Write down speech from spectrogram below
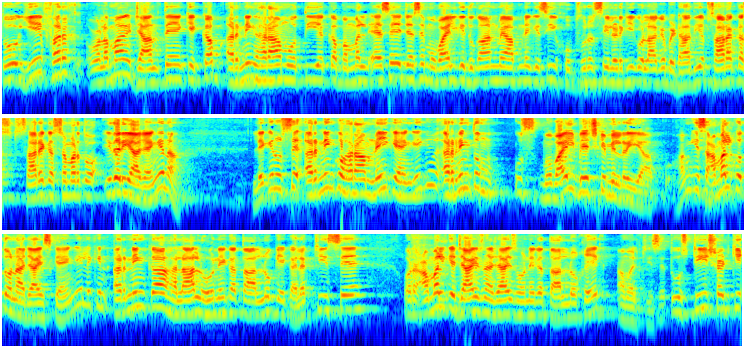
تو یہ فرق علماء جانتے ہیں کہ کب ارننگ حرام ہوتی ہے کب عمل ایسے جیسے موبائل کی دکان میں آپ نے کسی خوبصورت سی لڑکی کو لا کے بٹھا دی اب سارا سارے کسٹمر تو ادھر ہی آ جائیں گے نا لیکن اس سے ارننگ کو حرام نہیں کہیں گے کیونکہ ارننگ تو اس موبائل بیچ کے مل رہی ہے آپ کو ہم اس عمل کو تو ناجائز کہیں گے لیکن ارننگ کا حلال ہونے کا تعلق ایک الگ چیز سے ہے اور عمل کے جائز ناجائز ہونے کا تعلق ایک عمل چیز ہے تو اس ٹی شرٹ کی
